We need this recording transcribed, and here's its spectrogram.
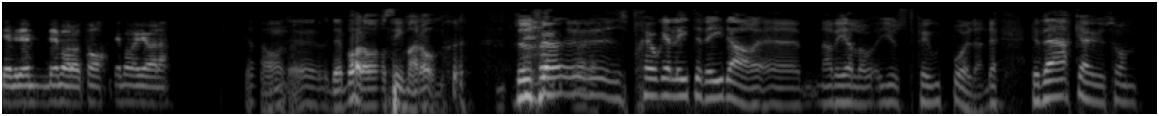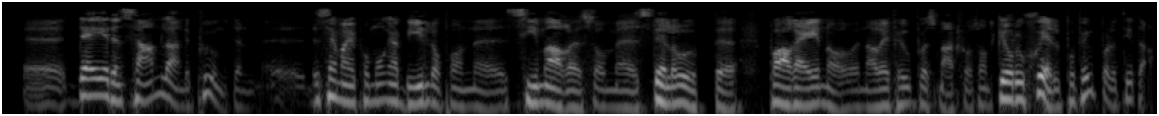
det, det, det är bara att ta. Det är bara att göra. Ja, det, det är bara att simma dem. Du får eh, fråga lite vidare eh, när det gäller just fotbollen. Det, det verkar ju som eh, det är den samlande punkten. Det ser man ju på många bilder från simmare som ställer upp på arenor när det är fotbollsmatcher och sånt. Går du själv på fotboll och tittar?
